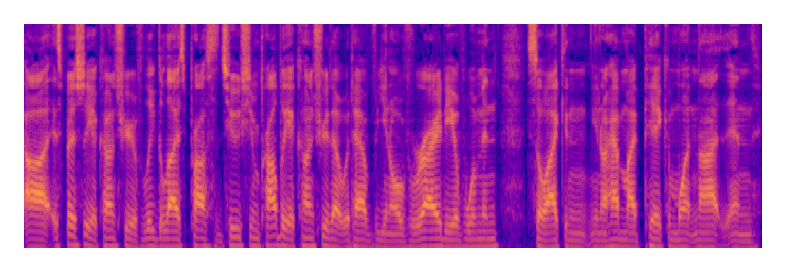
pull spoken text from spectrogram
Uh, especially a country of legalized prostitution, probably a country that would have, you know, a variety of women so I can, you know, have my pick and whatnot. And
